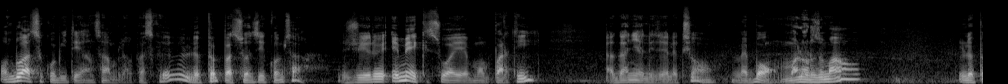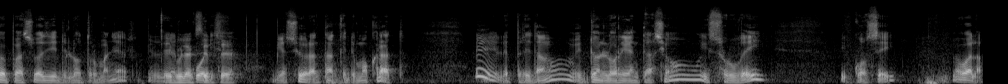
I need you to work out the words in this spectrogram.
on doit se cohabiter ensemble parce que le peuple a choisi comme ça. J'aurais aimé qu'il soit mon parti à gagner les élections. Mais bon, malheureusement, le peuple a choisi de l'autre manière. Et vous l'acceptez? Bien sûr, en tant que démocrate. Et le président il donne l'orientation, il surveille, il conseille. Voilà.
